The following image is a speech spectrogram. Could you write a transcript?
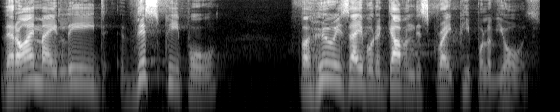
that I may lead this people for who is able to govern this great people of yours?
